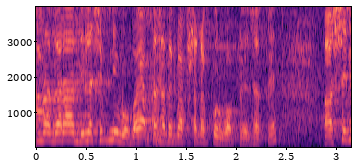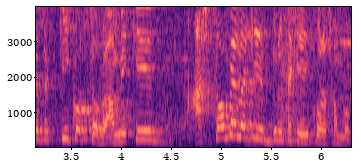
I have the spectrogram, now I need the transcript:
আমরা যারা ডিলারশিপ নিব ভাই আপনার সাথে ব্যবসাটা করব আপনাদের সাথে। সেক্ষেত্রে কী করতে হবে? আমি কি আসতে হবে নাকি দূরে থেকে করা সম্ভব?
